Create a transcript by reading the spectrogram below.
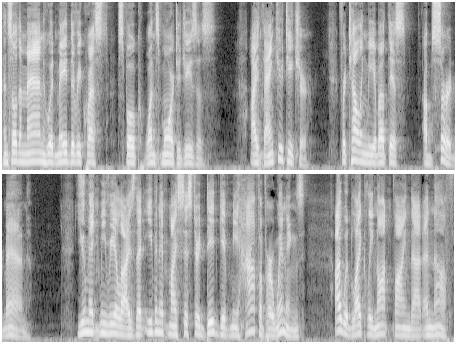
And so the man who had made the request spoke once more to Jesus. I thank you, teacher, for telling me about this absurd man. You make me realize that even if my sister did give me half of her winnings, I would likely not find that enough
